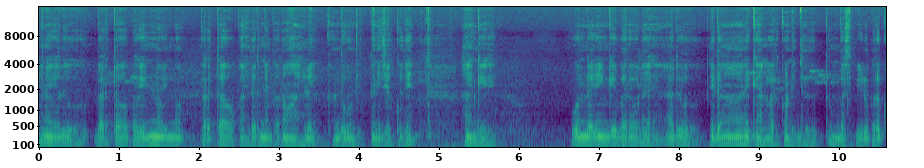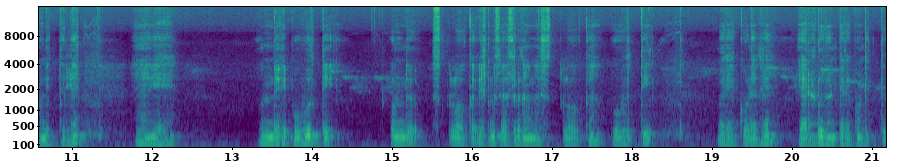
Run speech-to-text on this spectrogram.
ನನಗೆ ಅದು ಬರ್ತಾ ಒಬ್ಬ ಇನ್ನೂ ಇನ್ನೂ, ಬರ್ತಾ ಒಬ್ಬ ಇದರನ್ನೇ ಬರಮ ಹೇಳಿ ಕಂಡುಕೊಂಡಿತ್ತು ನಿಜಕ್ಕೂ ಹಾಗೆ ಒಂದರಿಂಗೆ ಬರೋಲೆ ಅದು ನಿಧಾನಕ್ಕೆ ನಾನು ಬರ್ಕೊಂಡಿದ್ದು ತುಂಬ ಸ್ಪೀಡ್ ಬರ್ಕೊಂಡಿತ್ತಿಲ್ಲ. ಹಾಗೆ ಒಂದರಿ ಪೂರ್ತಿ, ಒಂದು ಶ್ಲೋಕ, ವಿಷ್ಣು ಸಹಸ್ರನಾಮ ಶ್ಲೋಕ ಪೂರ್ತಿ ಬರೆಯಕ್ಕೆ ಕೊಡಿದ್ರೆ ಎರಡು ಗಂಟೆ ರೆಕೊಂಡಿತ್ತು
